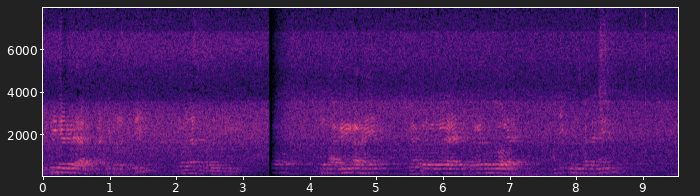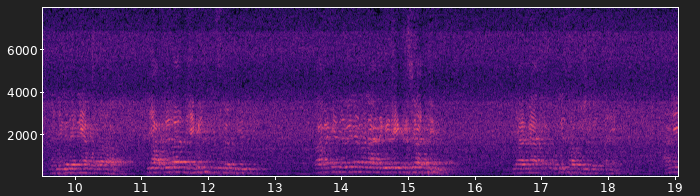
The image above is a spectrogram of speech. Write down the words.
किती गेल्या आणि ती परिस्थिती निवडण्यास मदत केली इथं नागरिक आहे व्यापारी वगैरे आहे सगळे बंधू आहे आणि पोलीस खात्याची अधिकाऱ्यांनी आम्हाला ते आपल्याला नेहमीच खुश करतील कारण की नवीन येणारे अधिकारी हे कसे असतील ते आम्ही आता पोलीस सांगू शकत नाही आणि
